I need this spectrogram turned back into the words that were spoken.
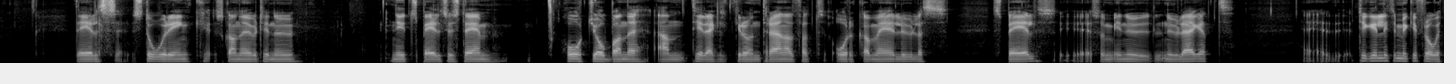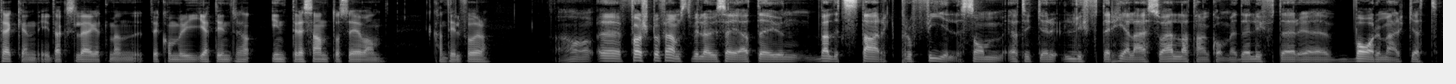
Dels stor rink ska han över till nu. Nytt spelsystem. Hårt jobbande. Är han tillräckligt grundtränad för att orka med Luleås spel eh, som i nu, nuläget? Jag tycker det är lite mycket frågetecken i dagsläget, men det kommer bli jätteintressant att se vad han kan tillföra. Ja, eh, först och främst vill jag ju säga att det är ju en väldigt stark profil som jag tycker lyfter hela SHL att han kommer. Det lyfter eh, varumärket,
